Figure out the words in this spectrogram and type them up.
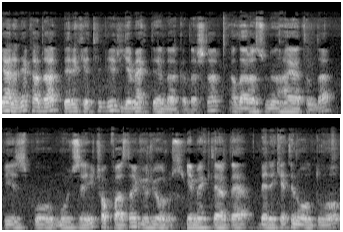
Yani ne kadar bereketli bir yemek değerli arkadaşlar. Allah Resulü'nün hayatında biz bu mucizeyi çok fazla görüyoruz. Yemeklerde bereketin olduğu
